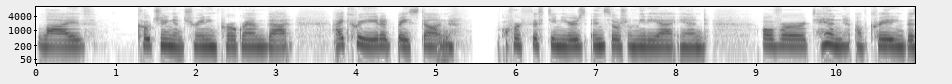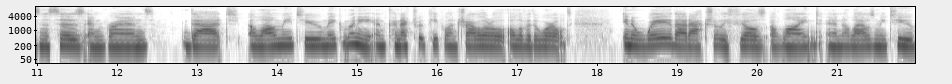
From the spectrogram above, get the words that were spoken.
live coaching and training program that I created based on over 15 years in social media and over 10 of creating businesses and brands that allow me to make money and connect with people and travel all, all over the world in a way that actually feels aligned and allows me to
